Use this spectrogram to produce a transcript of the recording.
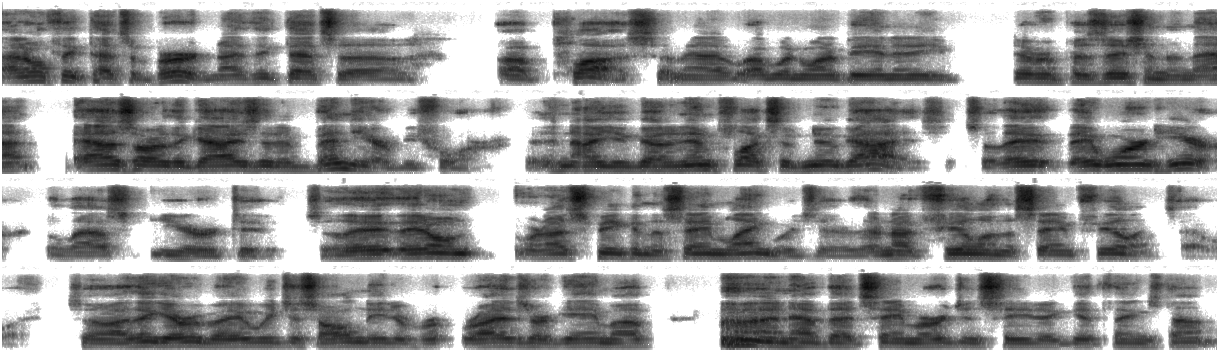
I don't think that's a burden. I think that's a, a plus. I mean, I, I wouldn't want to be in any different position than that, as are the guys that have been here before. And now you've got an influx of new guys. So they, they weren't here the last year or two. So they, they don't, we're not speaking the same language there. They're not feeling the same feelings that way. So I think everybody, we just all need to rise our game up and have that same urgency to get things done.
